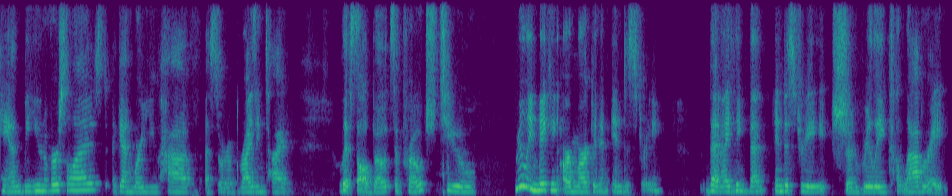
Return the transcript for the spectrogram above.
can be universalized again where you have a sort of rising tide lifts all boats approach to really making our market an industry then i think that industry should really collaborate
